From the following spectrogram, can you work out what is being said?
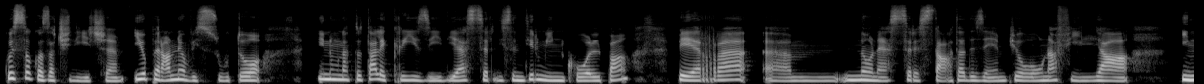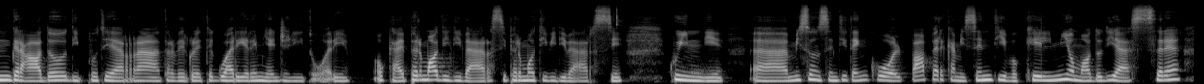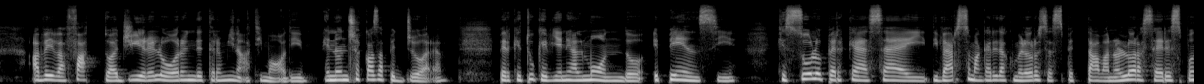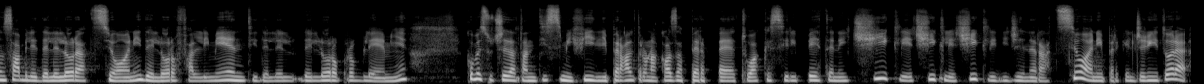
Questo cosa ci dice? Io per anni ho vissuto in una totale crisi di, essere, di sentirmi in colpa per um, non essere stata, ad esempio, una figlia in grado di poter, tra virgolette, guarire i miei genitori. Ok, per modi diversi, per motivi diversi. Quindi eh, mi sono sentita in colpa perché mi sentivo che il mio modo di essere aveva fatto agire loro in determinati modi. E non c'è cosa peggiore, perché tu che vieni al mondo e pensi che solo perché sei diverso magari da come loro si aspettavano, allora sei responsabile delle loro azioni, dei loro fallimenti, delle, dei loro problemi, come succede a tantissimi figli, peraltro è una cosa perpetua che si ripete nei cicli e cicli e cicli di generazioni, perché il genitore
